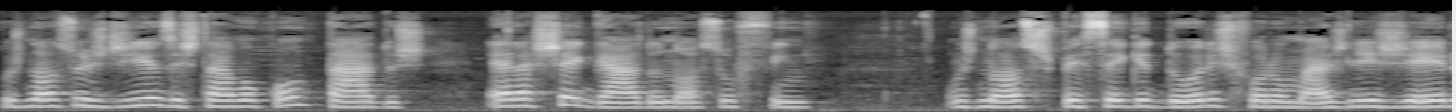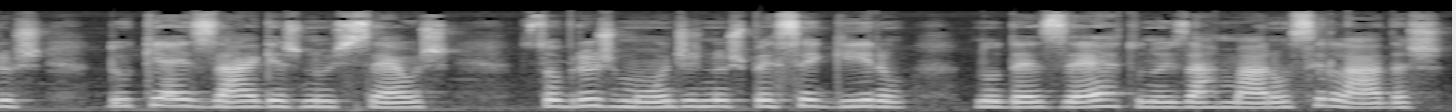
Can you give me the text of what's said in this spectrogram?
os nossos dias estavam contados, era chegado o nosso fim. Os nossos perseguidores foram mais ligeiros do que as águias nos céus. Sobre os montes nos perseguiram, no deserto nos armaram ciladas.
